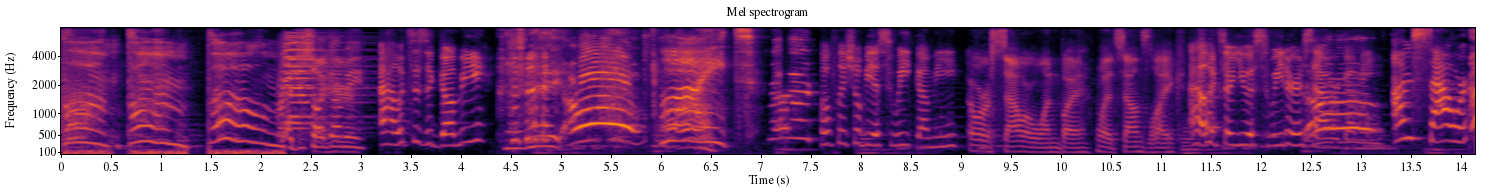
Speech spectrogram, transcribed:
boom, boom, boom. I just saw a gummy. Alex is a gummy. Hey, oh! Light. Hopefully she'll be a sweet gummy. or a sour one by what it sounds like. Alex, are you a sweet or a sour gummy? I'm sour.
